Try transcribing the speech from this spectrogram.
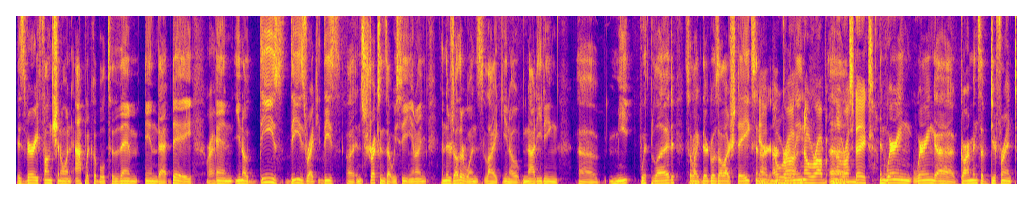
is very functional and applicable to them in that day Right. and you know these these right these uh, instructions that we see you know and, and there's other ones like you know not eating uh, meat with blood. So Right. like there goes all our steaks and Yeah, our, no our raw, grilling. no raw, no raw Um, steaks. and wearing wearing uh, garments of different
